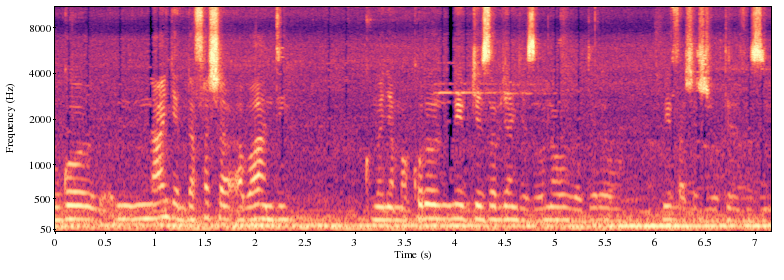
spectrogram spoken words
ubwo nanjye ndafasha abandi kumenya amakuru n'ibyiza byangezeho nabo bibagereho bifashishije televiziyo.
